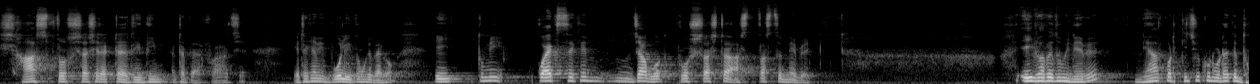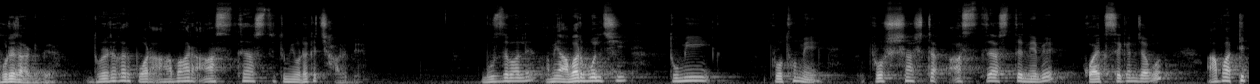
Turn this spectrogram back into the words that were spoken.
শ্বাস প্রশ্বাসের একটা রিদিম একটা ব্যাপার আছে। এটাকে আমি বলি তোমাকে দেখো, এই তুমি কয়েক সেকেন্ড যাবৎ প্রশ্বাসটা আস্তে আস্তে নেবে। এইভাবে তুমি নেবে নেওয়ার পর কিছুক্ষণ ওটাকে ধরে রাখবে। ধরে রাখার পর আবার আস্তে আস্তে তুমি ওটাকে ছাড়বে। বুঝতে পারলে? আমি আবার বলছি, তুমি প্রথমে প্রশ্বাসটা আস্তে আস্তে নেবে, কয়েক সেকেন্ড যাবত আবার ঠিক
